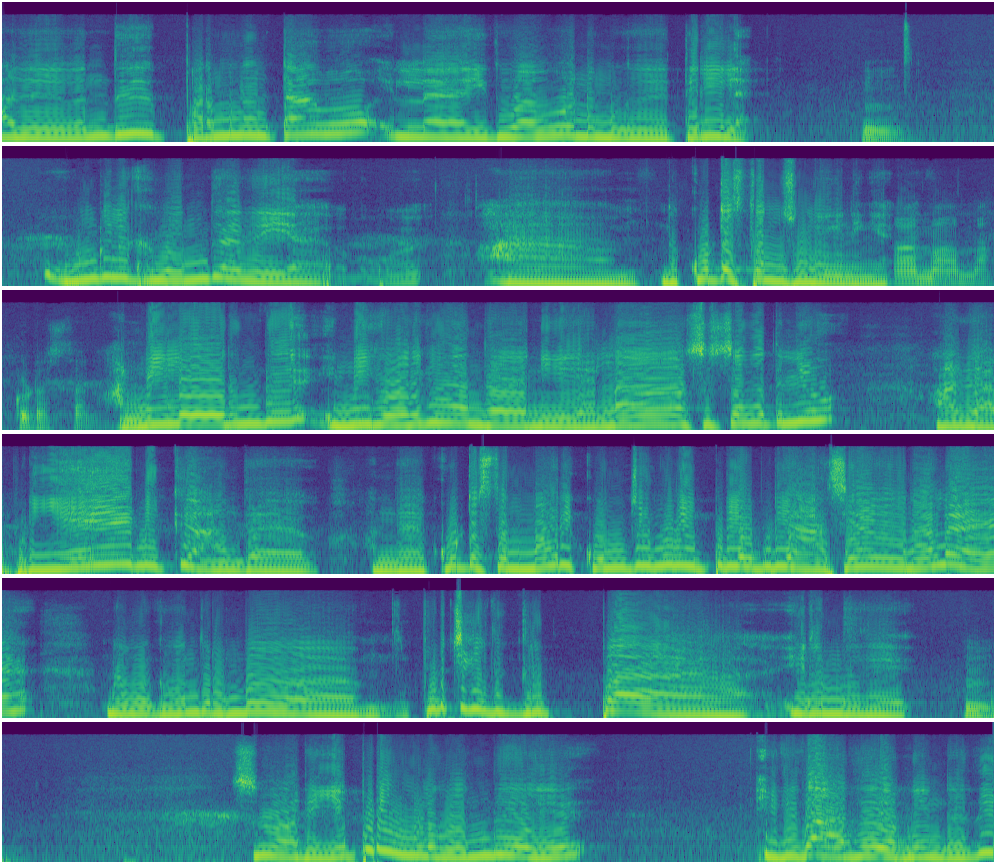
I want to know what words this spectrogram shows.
அது வந்து பர்மனண்ட்டாவோ இல்லை இதுவாகவோ நமக்கு தெரியல. உங்களுக்கு வந்து அது இந்த கூட்டஸ்தன்னு சொல்லுவீங்க நீங்கள் ஆமாம் ஆமாம் கூட்டஸ்தான். அன்னையில இருந்து இன்னைக்கு வரைக்கும் அந்த நீங்கள் எல்லா சுசங்கத்துலேயும் அது அப்படியே நிற்க அந்த அந்த கூட்டஸ்தன் மாதிரி கொஞ்சம் கூட இப்படி அப்படி அசையாததுனால நமக்கு வந்து ரொம்ப பிடிச்சிக்கிறதுக்கு grip-ஆ இருந்தது. ம். ஸோ அது எப்படி உங்களுக்கு வந்து இதுதான் அது அப்படின்றது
